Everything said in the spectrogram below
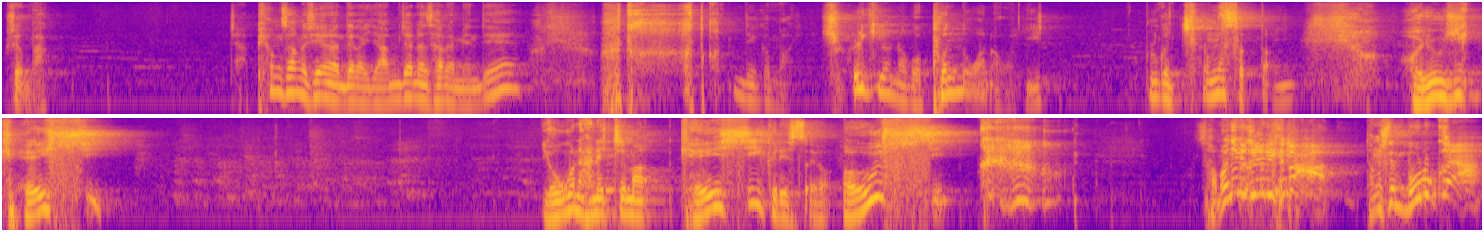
그래서 막 자, 평상시에는 내가 얌전한 사람인데 내가 막 혈기가 나고 분노가 나고 이 물건 잘못 썼다. 어유 이 개씨. 욕은 안 했지만 개씨 그랬어요. 어우씨. 사모님이 그렇게 해봐. 당신 모를 거야.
